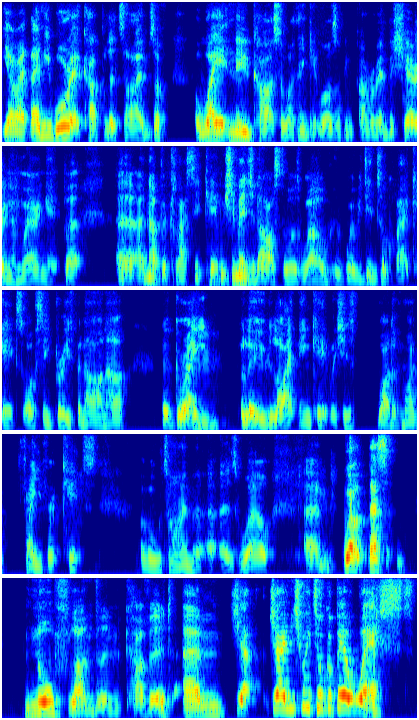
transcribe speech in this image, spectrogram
Yeah, they only wore it a couple of times. I've- Away at Newcastle, I think it was. I think I remember Sheringham wearing it. But uh, another classic kit. We should mention Arsenal as well, where we didn't talk about kits. Obviously, Bruce Banana, the great Mm. blue lightning kit, which is one of my favourite kits of all time uh, as well. Um, well, that's North London covered. Um, Ja- James, should we talk a bit of West?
